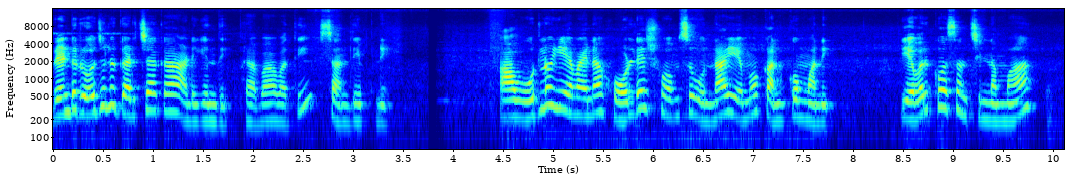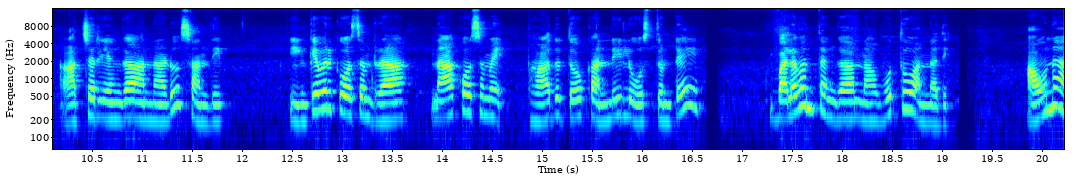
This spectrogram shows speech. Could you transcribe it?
రెండు రోజులు గడిచాక అడిగింది ప్రభావతి సందీప్ని. ఆ ఊర్లో ఏమైనా హోల్డేజ్ హోమ్స్ ఉన్నాయేమో కనుక్కోమని. ఎవరి కోసం చిన్నమ్మ? ఆశ్చర్యంగా అన్నాడు సందీప్. ఇంకెవరి కోసం రా? నా కోసమే. బాధతో కన్నీళ్ళు వస్తుంటే బలవంతంగా నవ్వుతూ అన్నది. అవునా?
